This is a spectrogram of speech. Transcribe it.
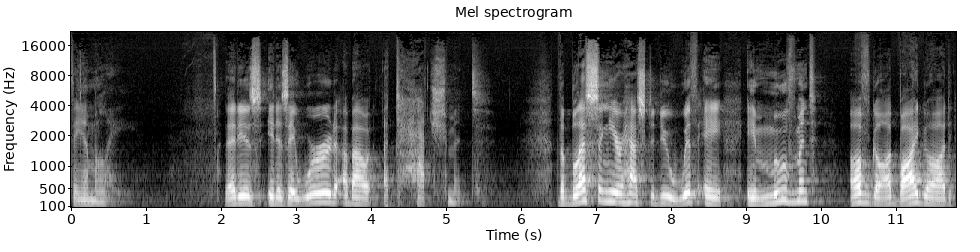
family. That is, it is a word about attachment. The blessing here has to do with a, a movement of God, by God,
